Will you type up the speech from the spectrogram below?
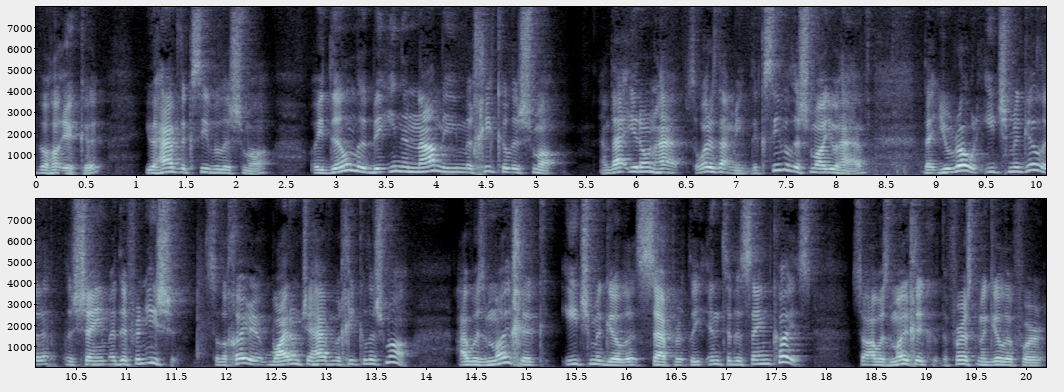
v'ha'ike. You have the ksiva lishma. Oidilme be'inon nami mechika lishma. And that you don't have. So what does that mean? The ksiva lishma you have, that you wrote each Megillah, the shame a different isha. So the chayr, why don't you have mechika lishma? I was moichik each Megillah separately into the same kais. So I was moichik the first Megillah for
